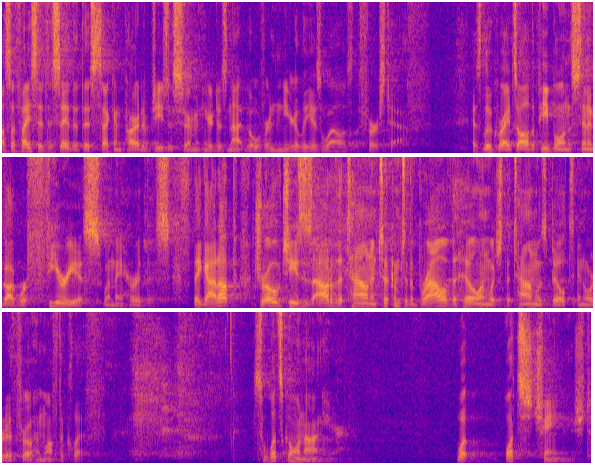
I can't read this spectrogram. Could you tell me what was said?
I'll suffice it to say that this second part of Jesus' sermon here does not go over nearly as well as the first half. As Luke writes, all the people in the synagogue were furious when they heard this. They got up, drove Jesus out of the town, and took him to the brow of the hill on which the town was built in order to throw him off the cliff. So, what's going on here? What, what's changed?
